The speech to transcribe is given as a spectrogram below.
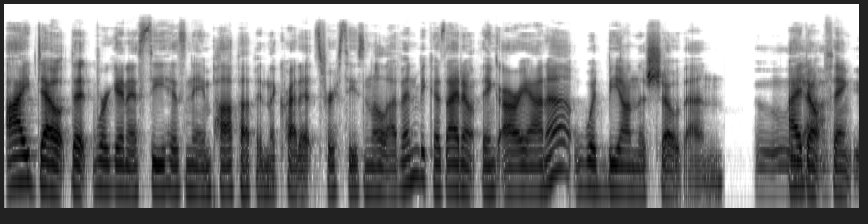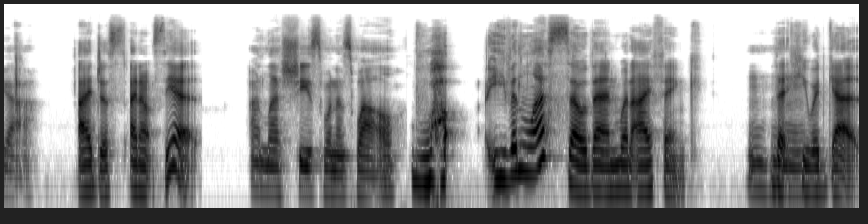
I doubt that we're going to see his name pop up in the credits for season 11 because I don't think Ariana would be on the show then. Ooh, I don't think- Yeah. I just, I don't see it. Unless she's one as well. Well, even less so than what I think that Mhm. he would get.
